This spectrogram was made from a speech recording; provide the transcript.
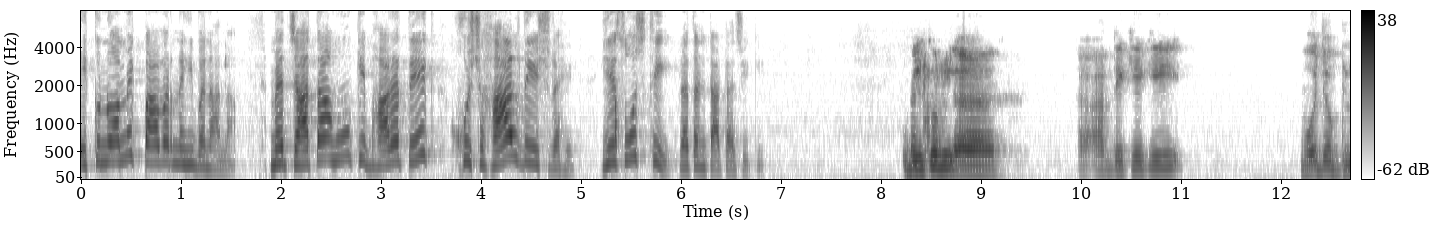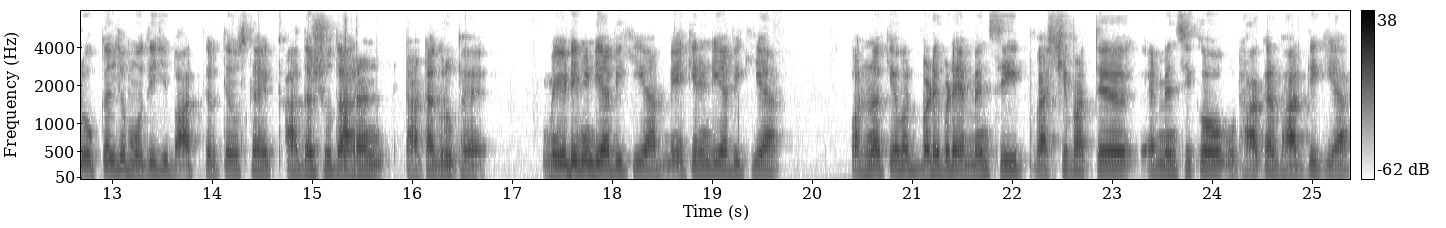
इकोनॉमिक पावर नहीं बनाना। मैं चाहता हूँ कि भारत एक खुशहाल देश रहे। ये सोच थी रतन टाटा जी की। बिल्कुल आप देखिए कि वो जो ग्लोकल जो मोदी जी बात करते हैं, उसका एक आदर्श उदाहरण टाटा ग्रुप है। मेड इन इंडिया भी किया, मेक इन इंडिया भी किया, और न केवल बड़े बड़े एमएनसी पाश्चिमात्य एमएनसी को उठाकर भारतीय किया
